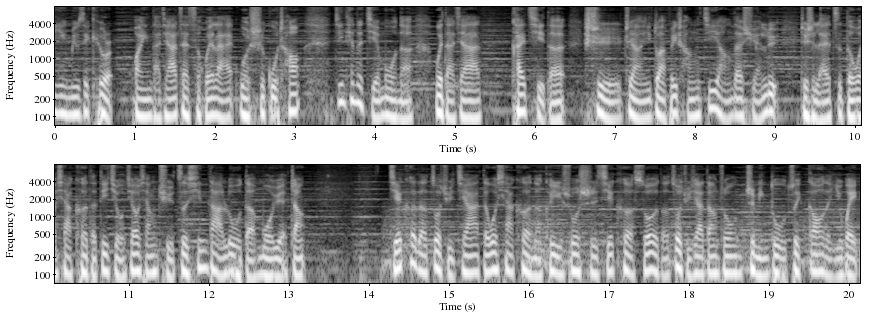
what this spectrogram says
Being Music Cure，欢迎大家再次回来，我是顾超。今天的节目呢，为大家开启的是这样一段非常激昂的旋律，这是来自德沃夏克的第九交响曲《自新大陆》的末乐章。捷克的作曲家德沃夏克呢，可以说是捷克所有的作曲家当中知名度最高的一位，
